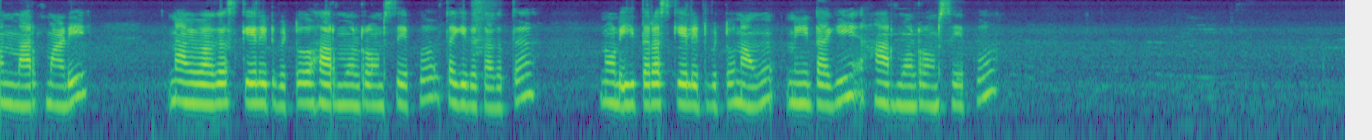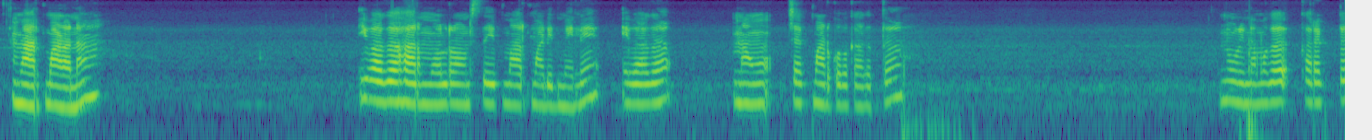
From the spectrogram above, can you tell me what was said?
ಒಂದು ಮಾರ್ಕ್ ಮಾಡಿ ನಾವಿವಾಗ ಸ್ಕೇಲ್ ಇಟ್ಬಿಟ್ಟು ಹಾರ್ಮೋಲ್ ರೌಂಡ್ ಸೇಪ್ ತೆಗಿಬೇಕಾಗತ್ತೆ. ನೋಡಿ, ಈ ಥರ ಸ್ಕೇಲ್ ಇಟ್ಬಿಟ್ಟು ನಾವು ನೀಟಾಗಿ ಹಾರ್ಮೋಲ್ ರೌಂಡ್ ಸೇಪು ಮಾರ್ಕ್ ಮಾಡೋಣ. ಇವಾಗ ಹಾರ್ಮೋಲ್ ರೌಂಡ್ ಸೇಪ್ ಮಾರ್ಕ್ ಮಾಡಿದ ಮೇಲೆ ಇವಾಗ ನಾವು ಚೆಕ್ ಮಾಡ್ಕೋಬೇಕಾಗತ್ತೆ? ನೋಡಿ, ನಮಗೆ ಕರೆಕ್ಟ್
